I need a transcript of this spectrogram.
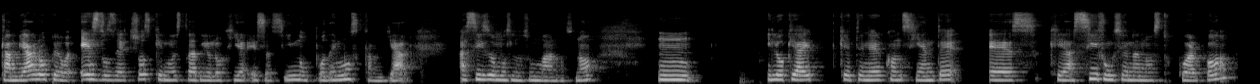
cambiarlo, pero estos hechos que nuestra biología es así, no podemos cambiar. Así somos los humanos, ¿no? Mm, y lo que hay que tener consciente es que así funciona nuestro cuerpo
